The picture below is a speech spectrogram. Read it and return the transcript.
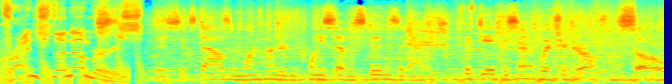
Crunch the numbers. There's 6,127 students at Adams, 58% of which are girls. So?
